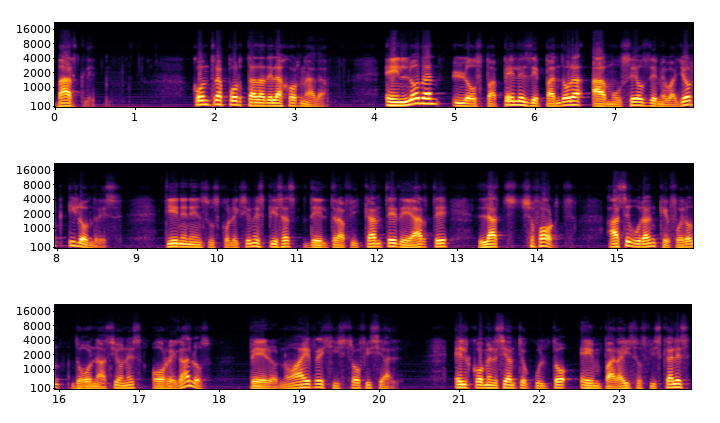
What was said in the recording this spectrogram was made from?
Bartlett. Contraportada de la jornada. Enlodan los papeles de Pandora a museos de Nueva York y Londres tienen en sus colecciones piezas del traficante de arte Latchford. Aseguran que fueron donaciones o regalos, pero no hay registro oficial. El comerciante ocultó en paraísos fiscales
